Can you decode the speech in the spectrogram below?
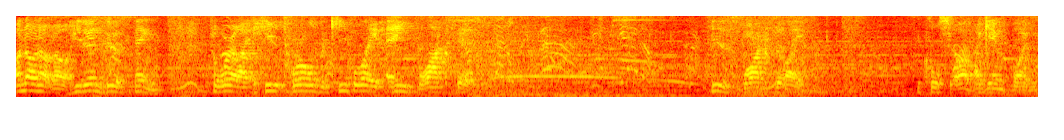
Oh no no no, he didn't do his thing. To where like he twirls the keyblade and he blocks it. He just blocks it like some cool shit. My game's lagging.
